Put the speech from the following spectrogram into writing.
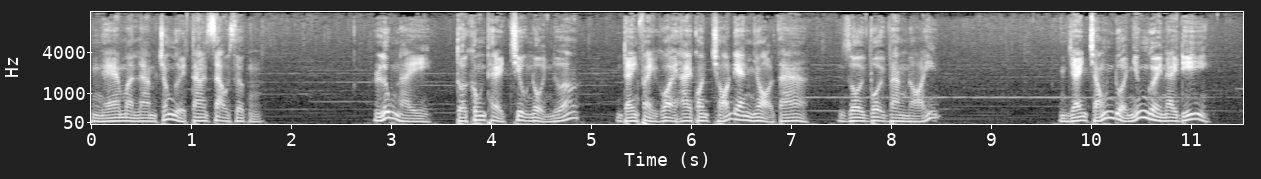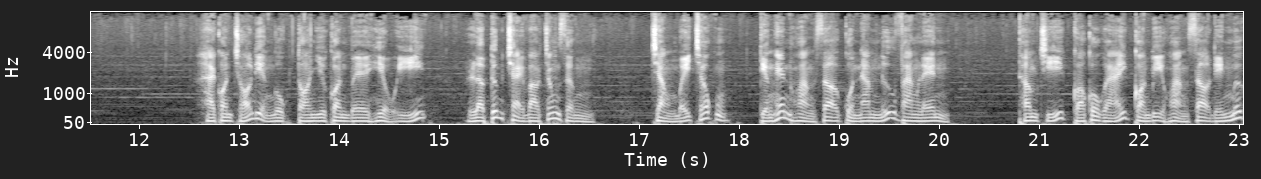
nghe mà làm cho người ta dạo dực. Lúc này, tôi không thể chịu nổi nữa, đành phải gọi hai con chó đen nhỏ ra, rồi vội vàng nói. Nhanh chóng đuổi những người này đi. Hai con chó địa ngục to như con bê hiểu ý, lập tức chạy vào trong rừng. Chẳng mấy chốc, tiếng hét hoảng sợ của nam nữ vang lên. Thậm chí có cô gái còn bị hoảng sợ đến mức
